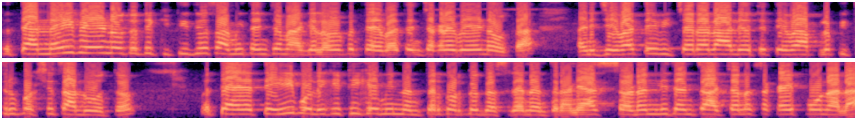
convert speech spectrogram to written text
तर त्यांनाही वेळ नव्हता. ते किती दिवस आम्ही त्यांच्या मागे लावलो पण तेव्हा त्यांच्याकडे वेळ नव्हता. आणि जेव्हा ते विचारायला आले होते तेव्हा आपलं पितृपक्ष चालू होतं. मग त्या- तेही बोले की ठीक आहे मी नंतर करतो दसऱ्यानंतर. आणि आज सडनली त्यांचा अचानक सकाळी फोन आला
